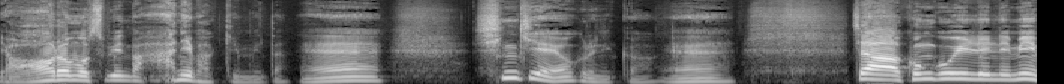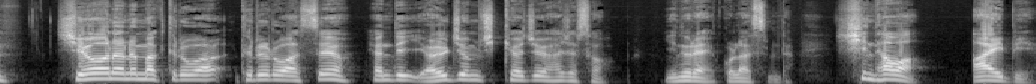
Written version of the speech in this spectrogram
여러 모습이 많이 바뀝니다. 예. 신기해요. 그러니까. 예. 자, 0911님이 시원한 음악 들어 들으러 왔어요. 현디 열좀 식혀줘요 하셔서 이 노래 골랐습니다. 신하와 아이비.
